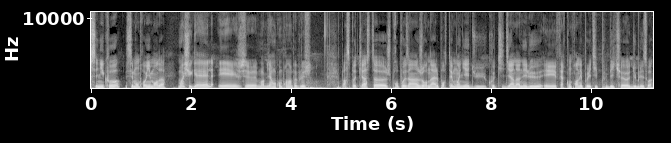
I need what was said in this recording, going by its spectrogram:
c'est Nico, c'est mon premier mandat. Moi, je suis Gaël et j'aimerais bien en comprendre un peu plus. Par ce podcast, euh, je propose un journal pour témoigner du quotidien d'un élu et faire comprendre les politiques publiques euh, du Blésois.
